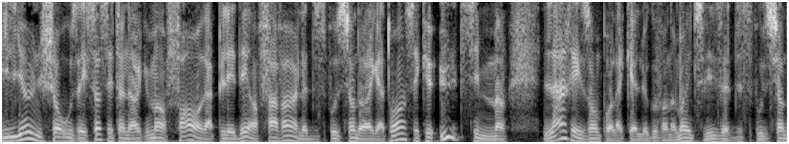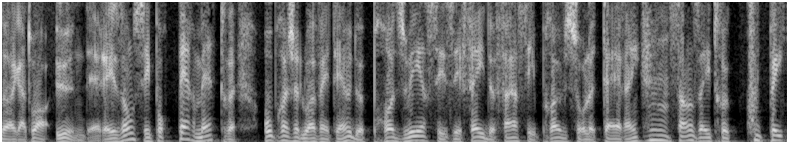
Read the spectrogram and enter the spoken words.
il y a une chose, et ça c'est un argument fort à plaider en faveur de la disposition dérogatoire, c'est que ultimement, la raison pour laquelle le gouvernement utilise la disposition dérogatoire, une des raisons, c'est pour permettre au projet de loi 21 de produire ses effets et de faire ses preuves sur le terrain sans être coupé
